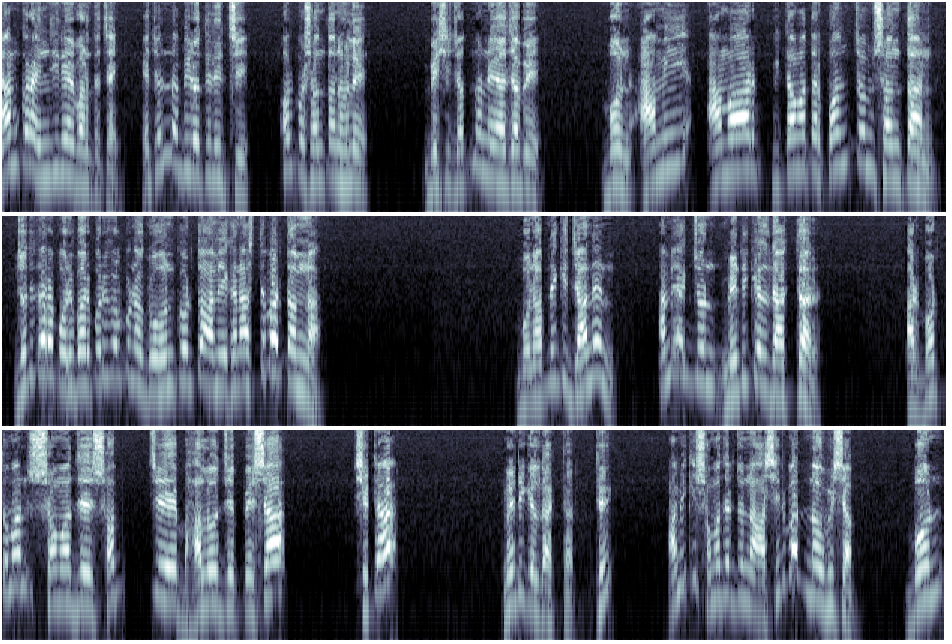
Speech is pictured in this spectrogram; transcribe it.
নাম করা ইঞ্জিনিয়ার বানাতে চাই, এজন্য বিরতি দিচ্ছি। অল্প সন্তান হলে বেশি যত্ন নেওয়া যাবে। বোন, আমি আমার পিতামাতার পঞ্চম সন্তান। যদি তারা পরিবার পরিকল্পনা গ্রহণ করতো, আমি এখানে আসতে পারতাম না। বোন, আপনি কি জানেন? আমি একজন মেডিকেল ডাক্তার। আর বর্তমান সমাজে সবচেয়ে ভালো যে পেশা, সেটা মেডিকেল ডাক্তার। ঠিক? আমি কি সমাজের জন্য আশীর্বাদ না অভিশাপ? বোন,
